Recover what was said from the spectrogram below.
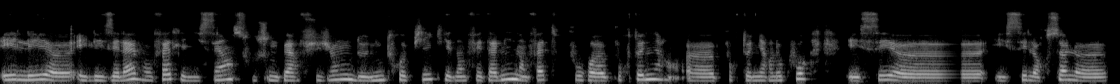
Et les, et les élèves en fait les lycéens sous son perfusion de nootropiques et d'amphétamines en fait pour, pour tenir pour tenir le cours. Et c'est et c'est leur seul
